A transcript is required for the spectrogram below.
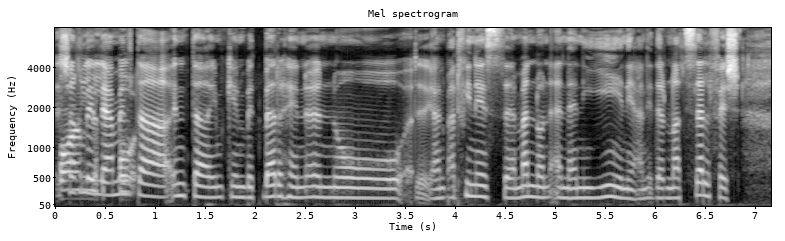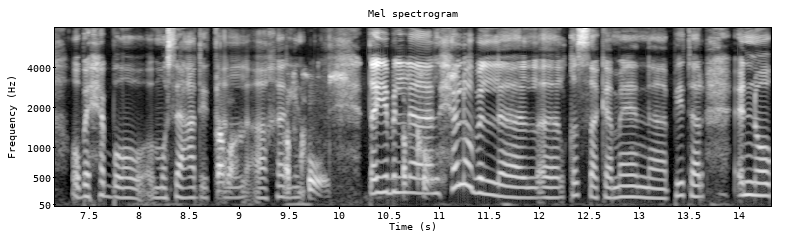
الشغله اللي عملتها أنت يمكن بتبرهن إنه يعني بعد في ناس منهم أنانيين يعني they're not selfish وبيحبوا مساعدة طبعا. الآخرين. طيب الحلو بالقصة كمان بيتر إنه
